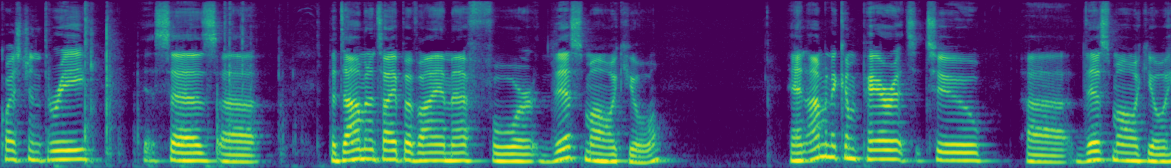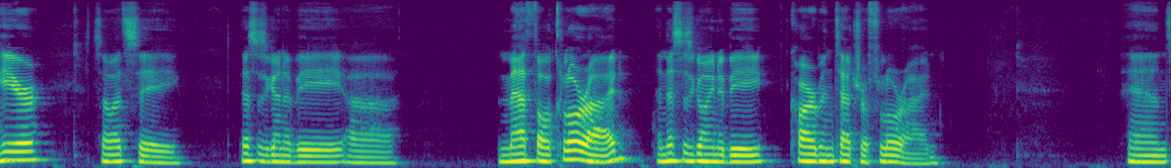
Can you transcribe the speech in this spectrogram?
Question three, it says uh, the dominant type of IMF for this molecule, and I'm going to compare it to uh, this molecule here. So let's see, this is going to be uh, methyl chloride, and this is going to be carbon tetrafluoride. And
